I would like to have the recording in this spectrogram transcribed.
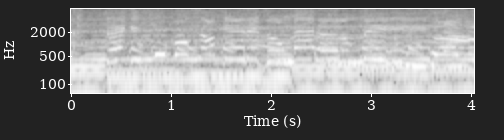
they can keep on talking, it don't matter to me. Cause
